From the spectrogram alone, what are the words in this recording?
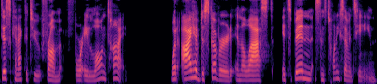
disconnected to from for a long time. What I have discovered in the last, it's been since 2017,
